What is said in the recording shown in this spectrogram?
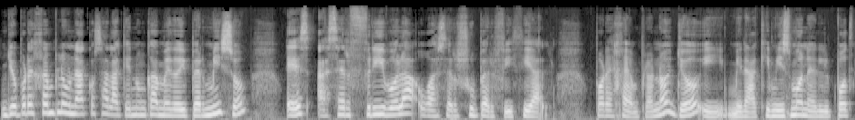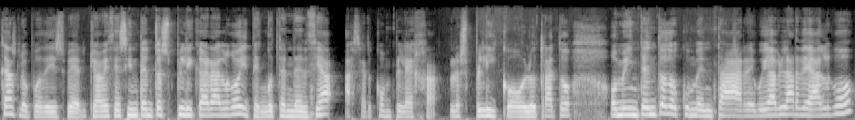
Yo, por ejemplo, una cosa a la que nunca me doy permiso es a ser frívola o a ser superficial. Por ejemplo, ¿no? Yo, y mira, aquí mismo en el podcast lo podéis ver, yo a veces intento explicar algo y tengo tendencia a ser compleja. Lo explico, o lo trato, o me intento documentar, voy a hablar de algo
